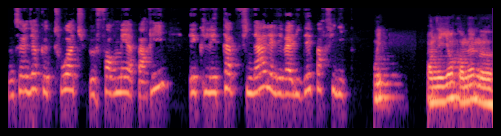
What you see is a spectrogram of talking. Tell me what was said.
Donc ça veut dire que toi tu peux former à Paris et que l'étape finale elle est validée par Philippe? Oui, en ayant quand même euh,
